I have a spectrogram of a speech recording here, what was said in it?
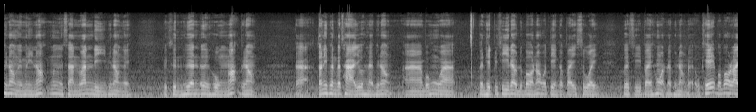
พี่น้องเอ้ยมื้อนี้เนาะมื้อสันวันดีพี่น้องเอ้ยไปขึ้นเฮือนเอ้ยหงเนาะพี่น้องก็ตอนนี้เพิ่นก็ถ่ายอยู่แหละพี่น้อง อ่าบ่ฮู้ว่าเพิ่นเฮ็ดพิธีแล้วหรือบ่เนาะบ่เตียงก็ไปซวยเพื่อสิไปฮอดแล้วพี่น้องเด้อโอเคบ่เว้าลาย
